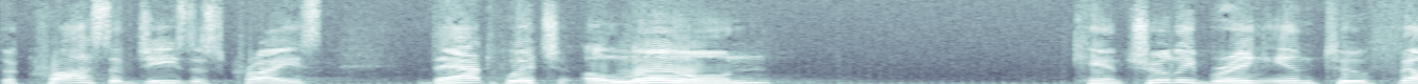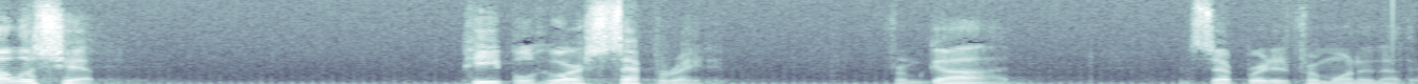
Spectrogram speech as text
the cross of Jesus Christ, that which alone can truly bring into fellowship people who are separated from God and separated from one another.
